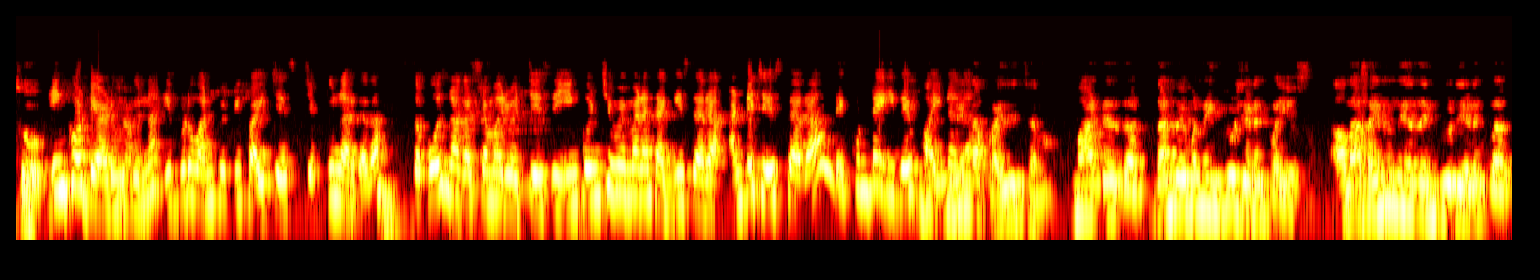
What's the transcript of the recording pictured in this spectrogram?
సో ఇంకోటి అడుగుతున్నా ఇప్పుడు వన్ ఫిఫ్టీ ఫైవ్ చేసి చెప్తున్నారు కదా Hmm. సపోజ్ నా కస్టమర్ వచ్చేసి ఇంకొంచెం ఏమైనా తగ్గిస్తారా అంటే చేస్తారా లేకుంటే ఇదే ఫైనల్ నేను నా ప్రైస్ ఇచ్చాను మా అంటే దాంట్లో ఏమన్నా ఇంక్లూడ్ చేయడానికి ట్రై చేస్తాను. నా సైడ్ ఏదో ఇంక్లూడ్ చేయడానికి చేస్తాను.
